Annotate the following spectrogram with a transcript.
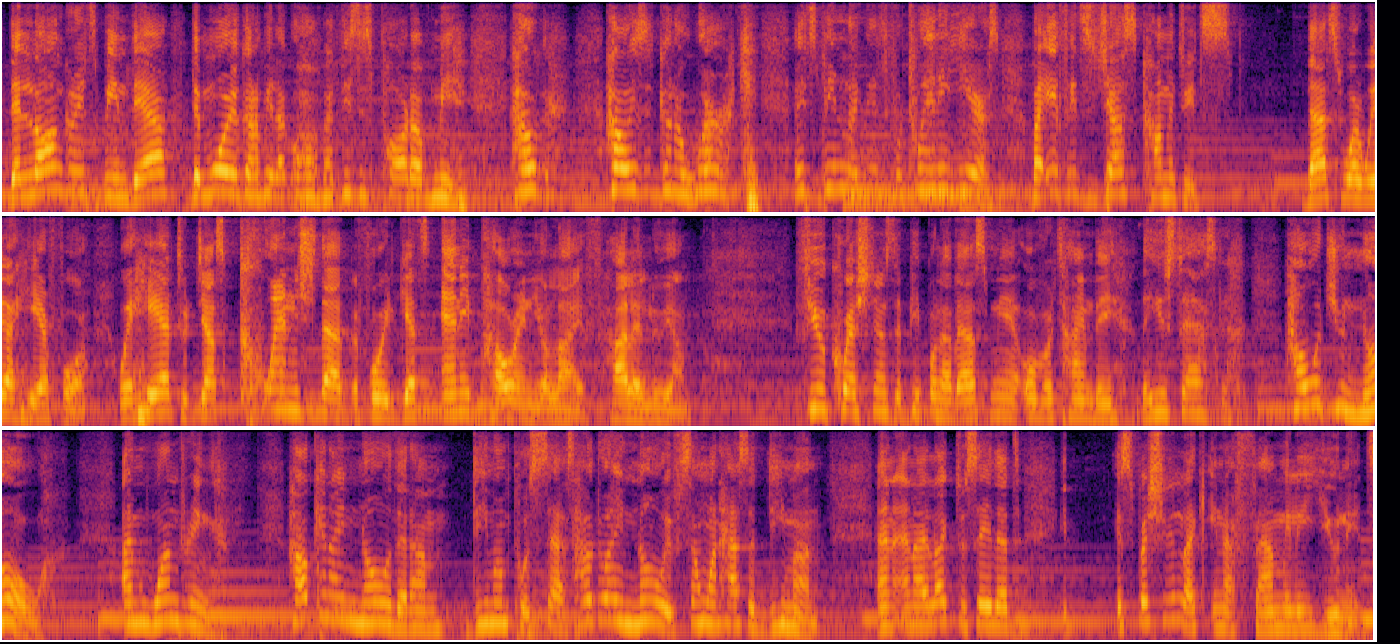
the longer it's been there, the more you're gonna be like, oh, but this is part of me. How, how is it gonna work? It's been like this for 20 years. But if it's just coming to its, that's what we are here for. We're here to just quench that before it gets any power in your life. Hallelujah. Few questions that people have asked me over time. They, they used to ask, how would you know? I'm wondering, how can I know that I'm demon possessed? How do I know if someone has a demon? And, and I like to say that, it, especially like in a family unit,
